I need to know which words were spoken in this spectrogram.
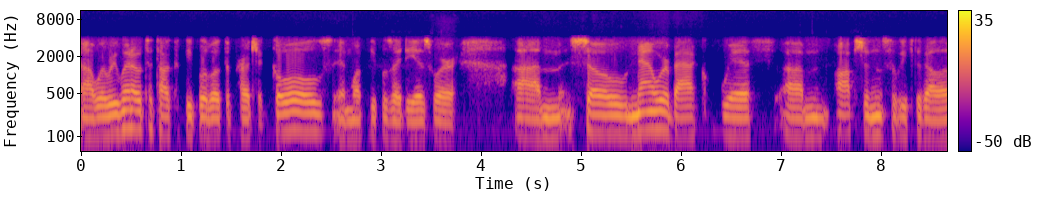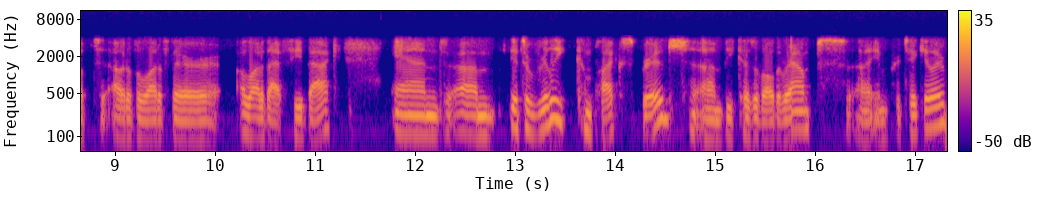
uh, where we went out to talk to people about the project goals and what people's ideas were. Um, so now we're back with um, options that we've developed out of a lot of their a lot of that feedback. And um, it's a really complex bridge um, because of all the ramps uh, in particular.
